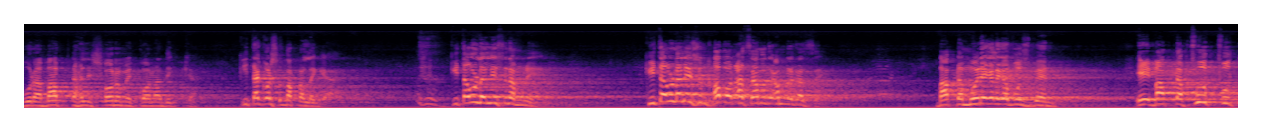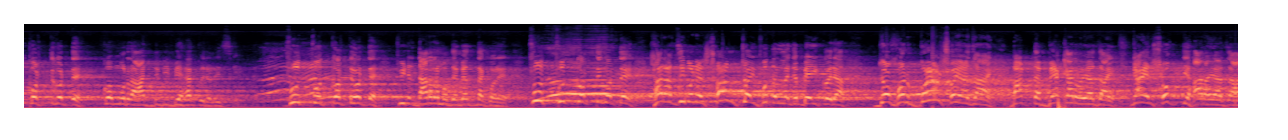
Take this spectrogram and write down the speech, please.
বুড়া বাপ তাহলে সরমে কনা দীক্ষা। কিতা করছে বাপটা লাগিয়া? কিতা উল্লে লিয়েছেন আপনি? কিতা উল্লে লিয়েছেন খবর আছে আমাদের কাছে। বাপটা মরে গেলে বুঝবেন। এই বাপটা ফুট ফুট করতে করতে কোমর আড্ডি বেহা করে রয়েছে। ফুট ফুট করতে করতে পিঠের দাঁড়ার মধ্যে বেদনা করে। ফুট ফুট করতে করতে সারা জীবনের সঞ্চয় ফুটের লাগে বেই কইরা যখন বয়স হইয়া যায়, বাপটা বেকার হইয়া যায়, গায়ের শক্তি হারাইয়া যা,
